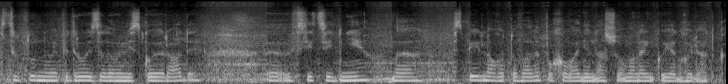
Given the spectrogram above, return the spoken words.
структурними підрозділами міської ради е, всі ці дні ми спільно готували поховання нашого маленького янголятка.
